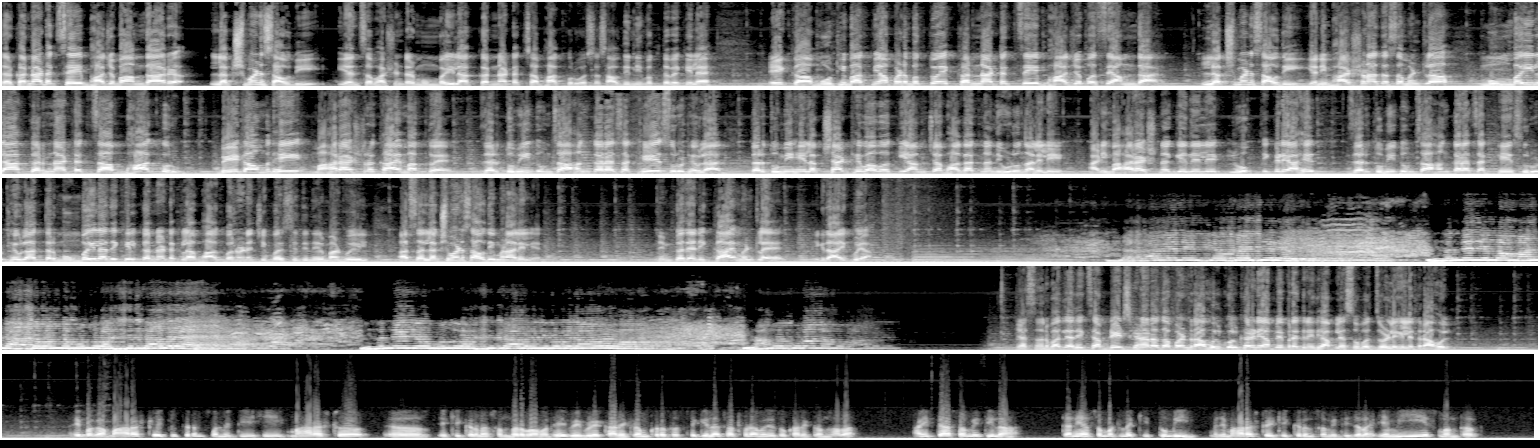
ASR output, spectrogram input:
तर कर्नाटकचे भाजपा आमदार लक्ष्मण सावदी यांचं भाषण तर मुंबईला कर्नाटकचा भाग करू असं सावदींनी वक्तव्य केलंय एक मोठी बातमी आपण बघतोय कर्नाटकचे भाजपचे आमदार लक्ष्मण सावदी यांनी भाषणात असं म्हटलं मुंबईला कर्नाटकचा भाग करू बेळगावमध्ये महाराष्ट्र काय मागतोय जर तुम्ही तुमचा अहंकाराचा खेळ सुरू ठेवलात तर तुम्ही हे लक्षात ठेवावं की आमच्या भागातनं निवडून आलेले आणि महाराष्ट्र गेलेले लोक तिकडे आहेत जर तुम्ही तुमचा अहंकाराचा खेळ सुरू ठेवलात तर मुंबईला देखील कर्नाटकला भाग बनवण्याची परिस्थिती निर्माण होईल असं लक्ष्मण सावदी म्हणालेले आहे नेमकं त्यांनी काय म्हटलंय एकदा ऐकूया ಬೆಳಗಾವಿಯನ್ನೇನು ಕೇಳ್ತಾ ಇದ್ದೀರಿ ಇದನ್ನೇ ನಿಮ್ಮ ಮಂಡ ಆಟವನ್ನ ಮುಂದುವರಿಸಿದ್ದಾದ್ರೆ ಇದನ್ನೇ ನೀವು ಮುಂದುವರಿಸಿದ್ದಾದ್ರೆ ನಿಮಗೆ ನಾವು ನಮಗೂ ಕೂಡ ನಮ್ಮ ಭಾಗದಿಂದ या संदर्भातले अधिकचे अपडेट्स घेणार आहोत आपण. राहुल कुलकर्णी आपले प्रतिनिधी आपल्यासोबत जोडले गेलेत. राहुल. हे बघा महाराष्ट्र एकीकरण समिती ही महाराष्ट्र एकीकरण संदर्भामध्ये वेगवेगळे कार्यक्रम करत असते. गेल्याच आठवड्यामध्ये तो कार्यक्रम झाला. आणि त्या समितीला त्यांनी असं म्हटलं की तुम्ही म्हणजे महाराष्ट्र एकीकरण समिती ज्याला एमईएस म्हणतात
